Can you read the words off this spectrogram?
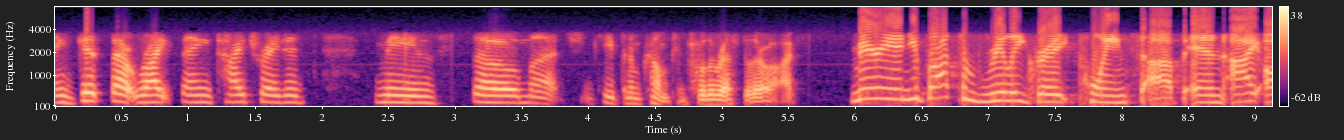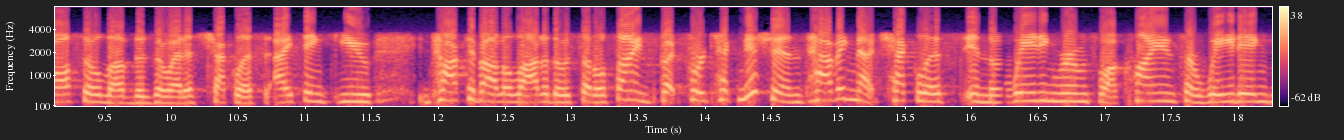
and get that right thing titrated means so much in keeping them comfortable for the rest of their life. Marion, you brought some really great points up, and I also love the Zoetis checklist. I think you talked about a lot of those subtle signs, but for technicians, having that checklist in the waiting rooms while clients are waiting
